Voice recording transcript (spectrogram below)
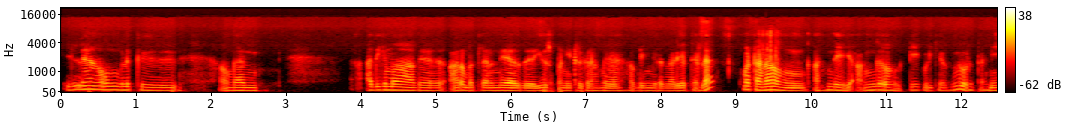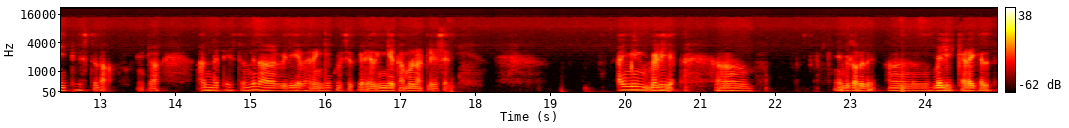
இல்லை அவங்களுக்கு அவங்க அதிகமாக அது ஆரம்பத்துலேருந்தே அது யூஸ் பண்ணிகிட்ருக்குறாங்க அப்படிங்கிறதுனாலையோ தெரில பட் ஆனால் அந்த அங்கே டீ குடிக்கிறது வந்து ஒரு தனி டேஸ்ட்டு தான். ஓகே அந்த டேஸ்ட் வந்து நான் வெளியே வேறு எங்கேயும் குடித்தது கிடையாது. இங்கே தமிழ்நாட்டிலே சரி. ஐ மீன் வெளியே எப்படி சொல்கிறது வெளி கடைகளில்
